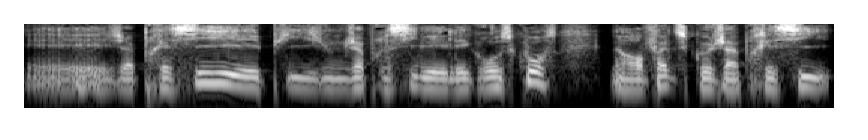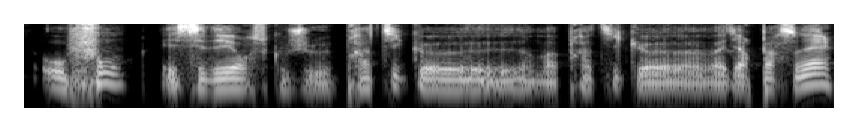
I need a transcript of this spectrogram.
et j'apprécie et puis j'apprécie les, les, grosses courses mais en fait ce que j'apprécie au fond et c'est d'ailleurs ce que je pratique euh, dans ma pratique euh, on va dire personnelle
